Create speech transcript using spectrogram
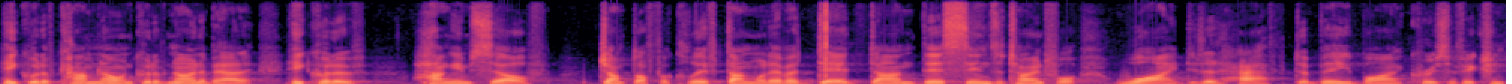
he could have come, no one could have known about it. He could have hung himself, jumped off a cliff, done whatever, dead, done, their sins atoned for. Why did it have to be by crucifixion?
